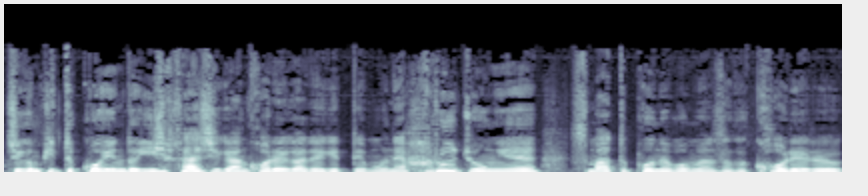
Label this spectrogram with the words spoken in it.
지금 비트코인도 24시간 거래가 되기 때문에 하루 종일 스마트폰을 보면서 그 거래를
